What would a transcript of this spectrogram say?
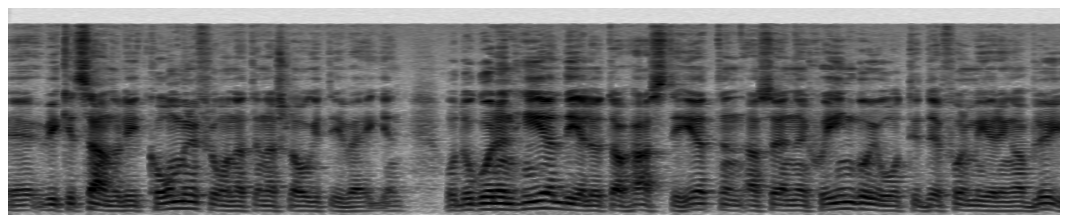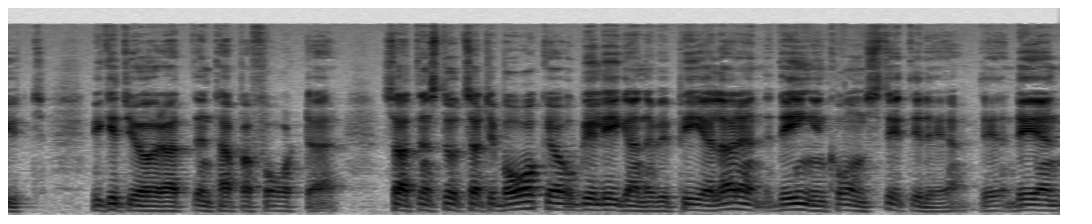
Eh, vilket sannolikt kommer ifrån att den har slagit i väggen. Och då går en hel del utav hastigheten, alltså energin går ju åt till deformering av blyt. Vilket gör att den tappar fart där. Så att den studsar tillbaka och blir liggande vid pelaren, det är inget konstigt i det. Det, det är en,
